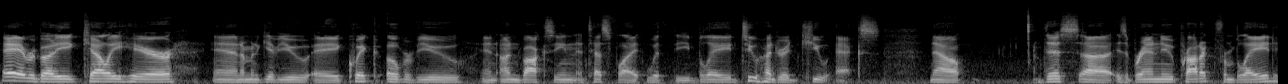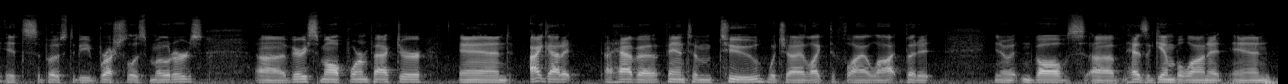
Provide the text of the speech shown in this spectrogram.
Hey everybody, Kelly here, and I'm going to give you a quick overview and unboxing and test flight with the Blade 200QX. Now, this uh, is a brand new product from Blade. It's supposed to be brushless motors, uh, very small form factor, and I got it. I have a Phantom 2, which I like to fly a lot, but it, you know, it involves uh, has a gimbal on it, and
